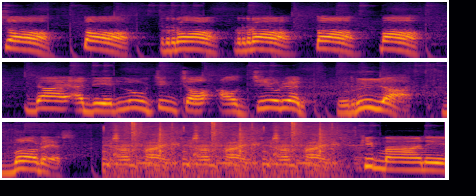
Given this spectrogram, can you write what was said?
ซอต่อรอรอต่อปอ ได้อดีตลูกจิ้งจอกอัลจีเรียนริยาดมาเรสทุกท่านไปทุกท่านไปทุกท่านไปที่มานี่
